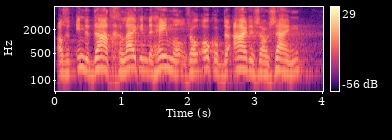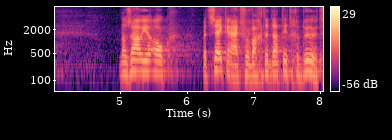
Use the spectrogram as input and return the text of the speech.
Als het inderdaad gelijk in de hemel zo ook op de aarde zou zijn, dan zou je ook met zekerheid verwachten dat dit gebeurt.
